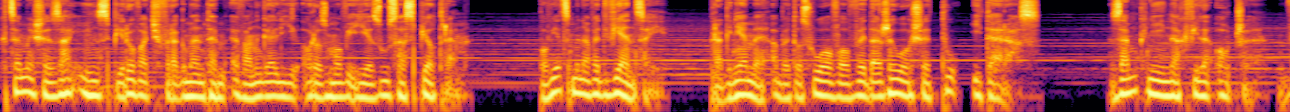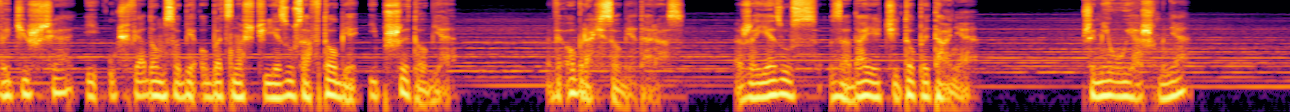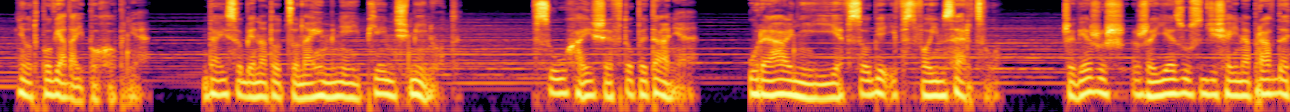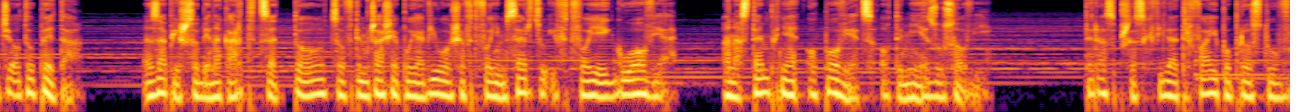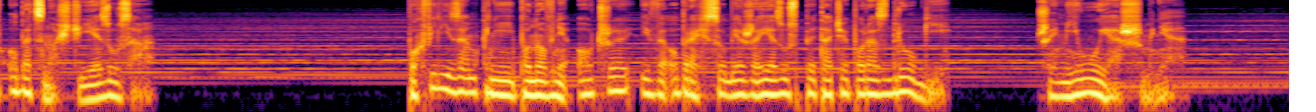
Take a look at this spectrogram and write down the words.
chcemy się zainspirować fragmentem Ewangelii o rozmowie Jezusa z Piotrem. Powiedzmy nawet więcej. Pragniemy, aby to słowo wydarzyło się tu i teraz. Zamknij na chwilę oczy, wycisz się i uświadom sobie obecność Jezusa w tobie i przy tobie. Wyobraź sobie teraz, że Jezus zadaje ci to pytanie: Czy miłujesz mnie? Nie odpowiadaj pochopnie. Daj sobie na to co najmniej pięć minut. Wsłuchaj się w to pytanie. Urealnij je w sobie i w swoim sercu. Czy wierzysz, że Jezus dzisiaj naprawdę cię o to pyta? Zapisz sobie na kartce to, co w tym czasie pojawiło się w Twoim sercu i w Twojej głowie, a następnie opowiedz o tym Jezusowi. Teraz przez chwilę trwaj po prostu w obecności Jezusa. Po chwili zamknij ponownie oczy i wyobraź sobie, że Jezus pyta cię po raz drugi: Czy miłujesz mnie?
